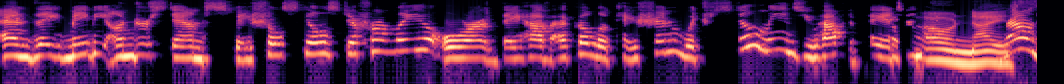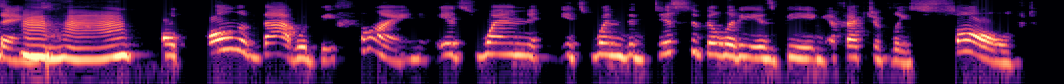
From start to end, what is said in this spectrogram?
and they maybe understand spatial skills differently or they have echolocation which still means you have to pay attention oh nice to surroundings Mm-hmm. like, all of that would be fine it's when it's when the disability is being effectively solved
